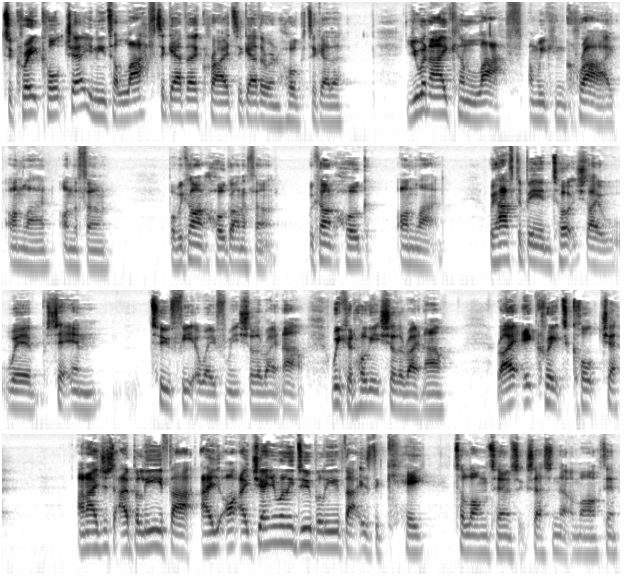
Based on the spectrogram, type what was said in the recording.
to create culture, you need to laugh together, cry together, and hug together. You and I can laugh and we can cry online on the phone, but we can't hug on a phone. We can't hug online. We have to be in touch, like we're sitting two feet away from each other right now. We could hug each other right now, right? It creates culture. And I just I believe that I I genuinely do believe that is the key to long term success in network marketing.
